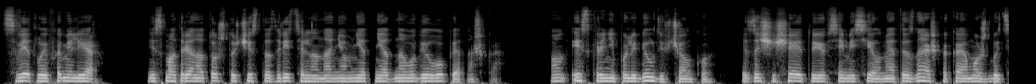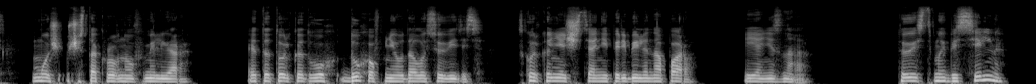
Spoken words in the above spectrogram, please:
Светлый фамильяр. Несмотря на то, что чисто зрительно на нем нет ни одного белого пятнышка. Он искренне полюбил девчонку и защищает ее всеми силами. А ты знаешь, какая может быть мощь у чистокровного фамильяра? Это только двух духов мне удалось увидеть. Сколько нечисти они перебили на пару. Я не знаю. То есть мы бессильны?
